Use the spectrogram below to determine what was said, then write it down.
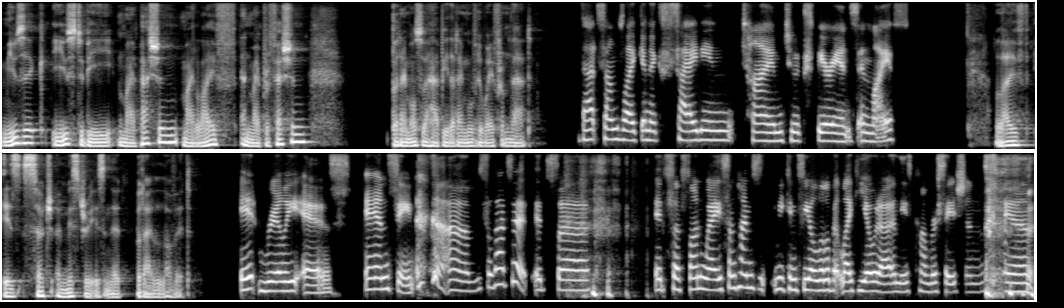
Music used to be my passion, my life, and my profession, but I'm also happy that I moved away from that. That sounds like an exciting time to experience in life. Life is such a mystery, isn't it? But I love it. It really is. And scene. um, so that's it. It's uh it's a fun way. Sometimes we can feel a little bit like Yoda in these conversations. And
